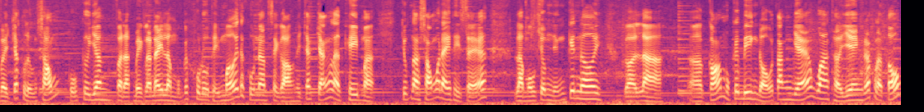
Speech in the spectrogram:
về chất lượng sống của cư dân. Và đặc biệt là đây là một cái khu đô thị mới tại khu Nam Sài Gòn thì chắc chắn là khi mà chúng ta sống ở đây thì sẽ là một trong những cái nơi gọi là uh, có một cái biên độ tăng giá qua thời gian rất là tốt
